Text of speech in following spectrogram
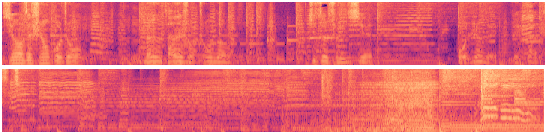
希望在生活中能有他那种冲动，去做出一些我认为伟大的事情来。Come on,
